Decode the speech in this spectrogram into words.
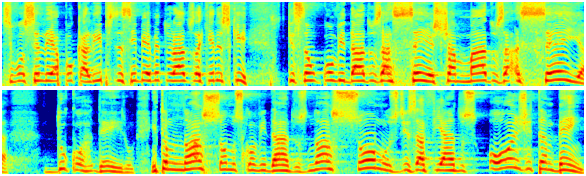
Se você ler Apocalipse, diz assim: bem-aventurados aqueles que, que são convidados à ceia, chamados à ceia do Cordeiro. Então nós somos convidados, nós somos desafiados hoje também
